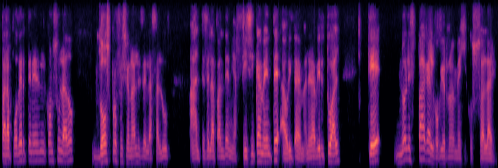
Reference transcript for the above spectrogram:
para poder tener en el consulado dos profesionales de la salud antes de la pandemia, físicamente, ahorita de manera virtual, que no les paga el gobierno de México su salario.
